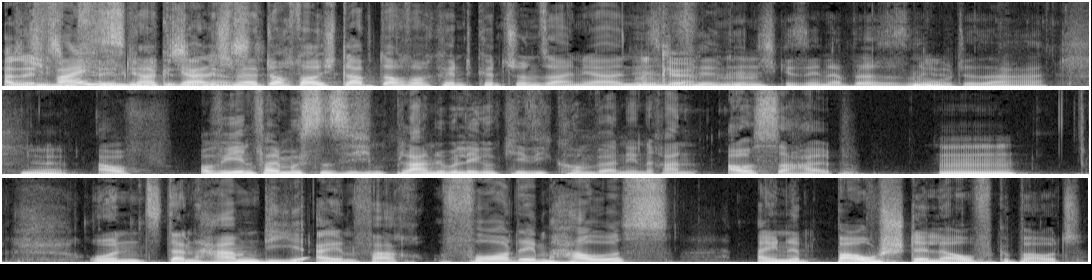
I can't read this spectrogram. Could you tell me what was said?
Also in ich diesem weiß Film, es den gerade gar nicht mehr. hast. Doch, doch, ich glaube doch, doch, könnte könnte schon sein. Ja, in diesem Okay, Film, den mhm. ich gesehen habe, das ist eine Ja. gute Sache. Ja. Auf, auf jeden Fall mussten sie sich einen Plan überlegen, okay, wie kommen wir an den ran außerhalb. Mhm. Und dann haben die einfach vor dem Haus eine Baustelle aufgebaut.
